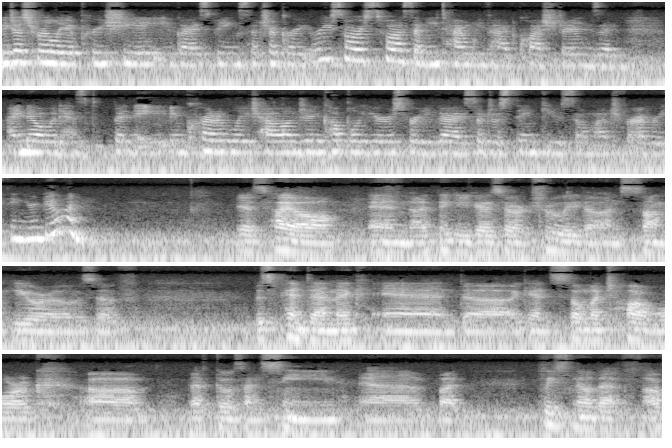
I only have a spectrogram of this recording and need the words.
we just really appreciate you guys being such a great resource to us anytime we've had questions. And I know it has been an incredibly challenging couple years for you guys, so just thank you so much for everything you're doing. Yes, hi all, and I think you guys are truly the unsung heroes of this pandemic, and uh, again, so much hard work um, that goes unseen. Uh, but please know that our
